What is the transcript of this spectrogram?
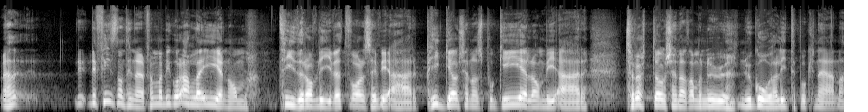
Men det, det finns någonting där, för vi går alla igenom tider av livet, vare sig vi är pigga och känner oss på G eller om vi är trötta och känner att ja, nu, nu går jag lite på knäna.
